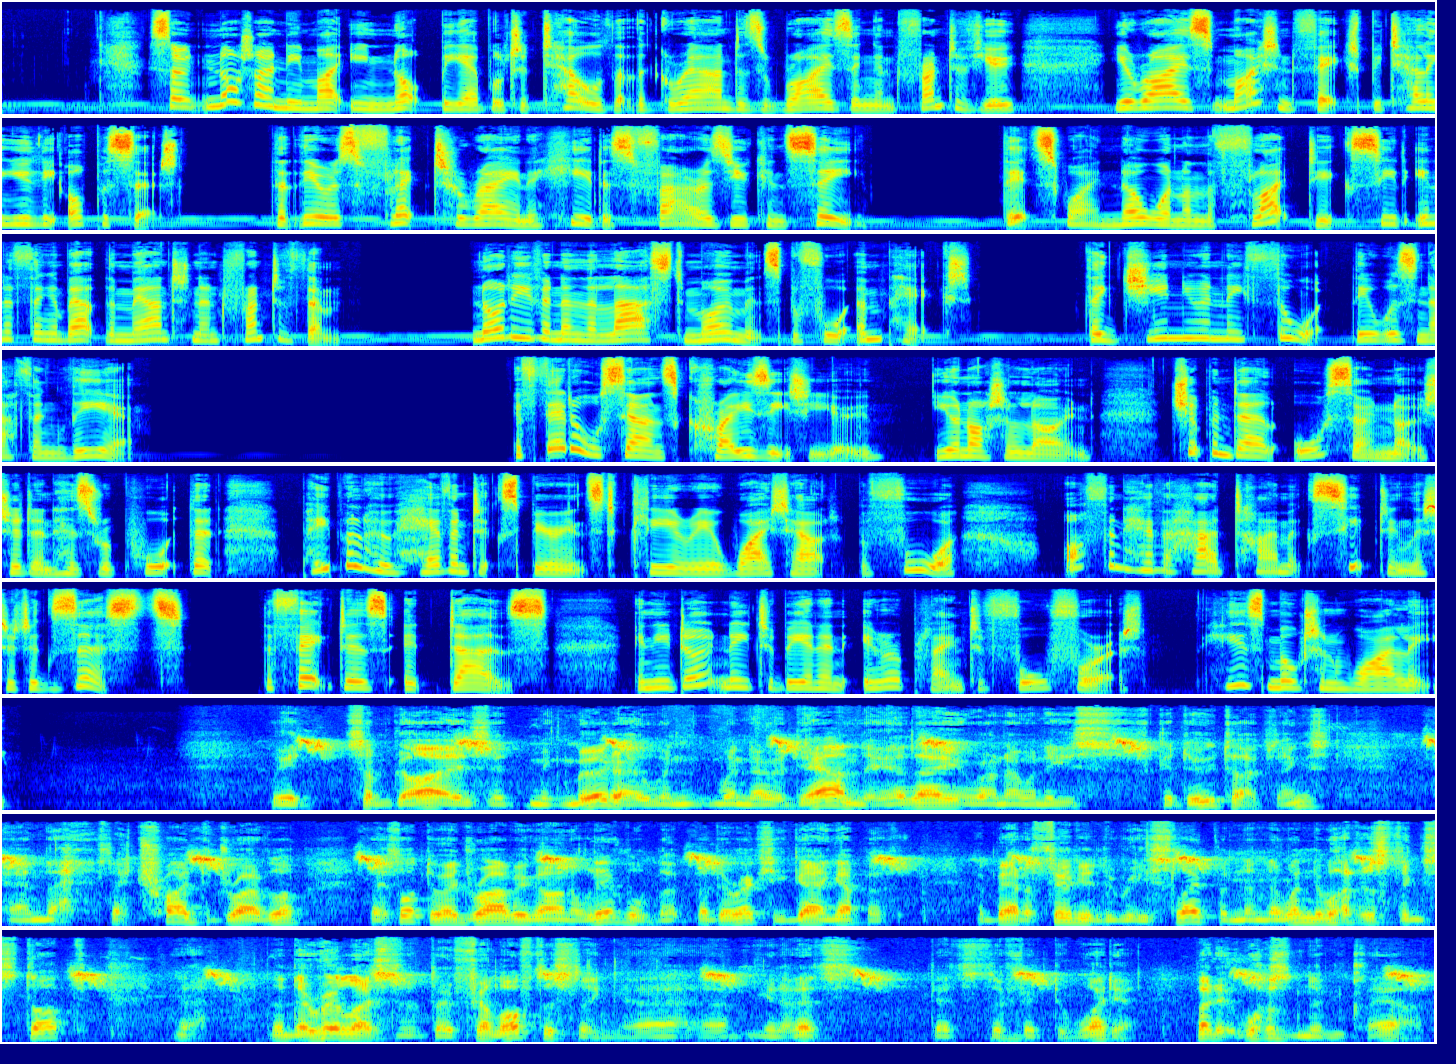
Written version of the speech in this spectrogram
So, not only might you not be able to tell that the ground is rising in front of you, your eyes might in fact be telling you the opposite that there is flat terrain ahead as far as you can see. That's why no one on the flight deck said anything about the mountain in front of them, not even in the last moments before impact. They genuinely thought there was nothing there. If that all sounds crazy to you, you're not alone. Chippindale also noted in his report that people who haven't experienced clear air whiteout before often have a hard time accepting that it exists. The fact is, it does, and you don't need to be in an aeroplane to fall for it. Here's Milton Wiley. We had some guys at McMurdo when, when they were down there, they were on one of these skidoo type things. And they, tried to drive along. They thought they were driving on a level, but, but they were actually going up a, about a 30 degree slope, and then they wondered why this thing stopped. Uh, then they realised that they fell off this thing. Uh, uh, you know, that's, that's the effect of whiteout. But it wasn't in cloud.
